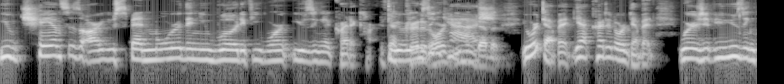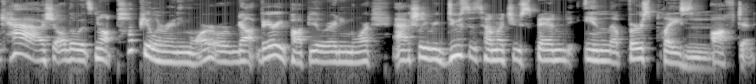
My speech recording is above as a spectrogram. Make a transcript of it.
you chances are you spend more than you would if you weren't using a credit card. If Yeah, you were credit using or cash, even debit. or debit, yeah, credit or debit. Whereas if you're using cash, although it's not popular anymore or not very popular anymore, actually reduces how much you spend in the first place Mm. often.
